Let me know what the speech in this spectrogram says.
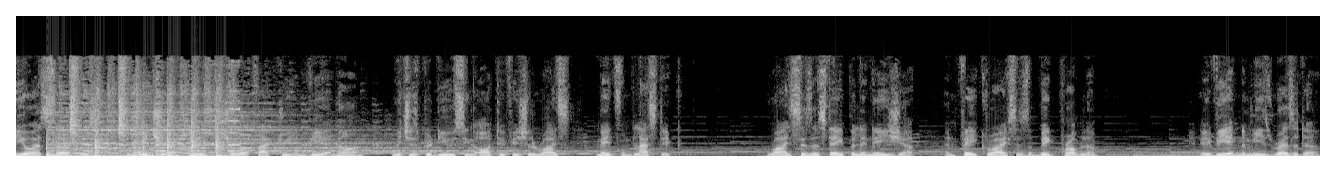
video has surfaced in which it appears to show a factory in Vietnam which is producing artificial rice made from plastic. Rice is a staple in Asia and fake rice is a big problem. A Vietnamese resident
